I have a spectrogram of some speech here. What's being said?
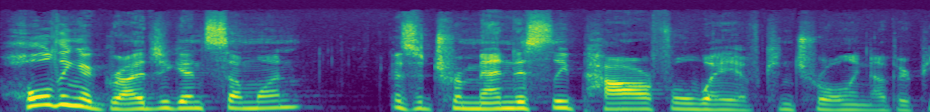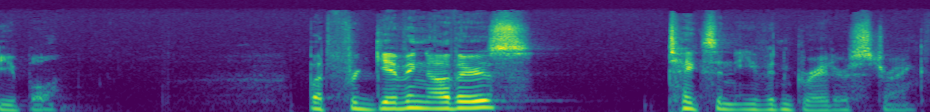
Holding a grudge against someone is a tremendously powerful way of controlling other people. But forgiving others takes an even greater strength.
